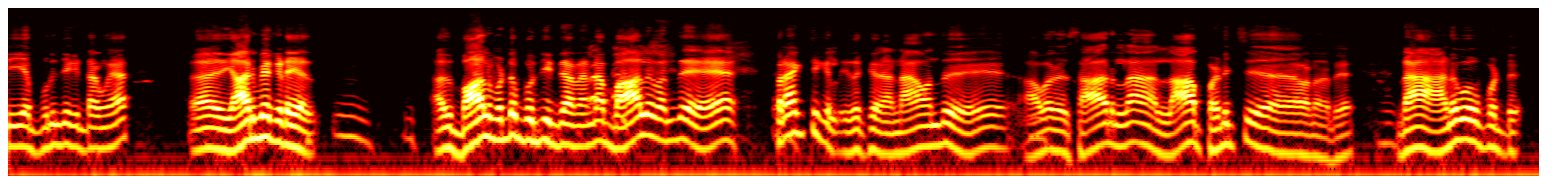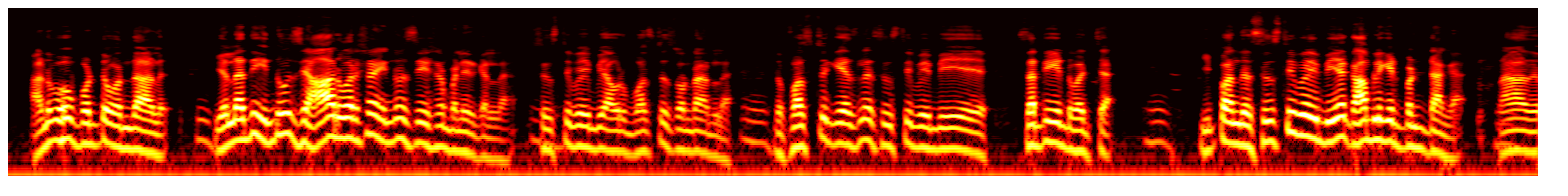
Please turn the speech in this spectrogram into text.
பியை புரிஞ்சுக்கிட்டவங்க யாருமே கிடையாது. அது பால் மட்டும் புரிஞ்சுக்கிட்டாங்கன்னா பால் வந்து ப்ராக்டிக்கல் இதுக்கு நான் வந்து அவர் சார்லாம் லா படித்து ஆனார் நான் அனுபவப்பட்டு அனுபவப்பட்டு வந்த ஆள். எல்லாத்தையும் இன்னும் ஆறு வருஷம் இன்வெஸ்டிகேஷன் பண்ணியிருக்கேன்ல சிக்ஸ்டி ஃபைவ் பி அவர் ஃபஸ்ட்டு சொன்னார்ல. இந்த ஃபர்ஸ்ட் கேஸில் சிக்ஸ்டி ஃபைவ் பி சர்டிஃபிகேட் வச்சேன் இப்போ அந்த சிக்ஸ்டி ஃபைவ் பியை காம்ப்ளிகேட் பண்ணிட்டாங்க. நான் அது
